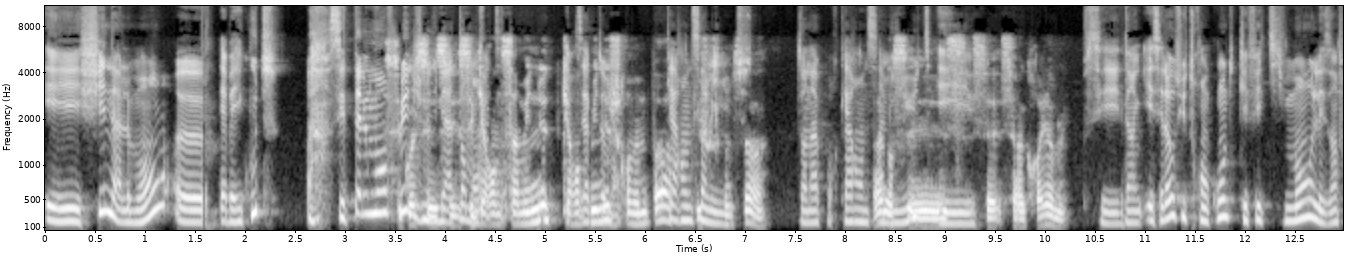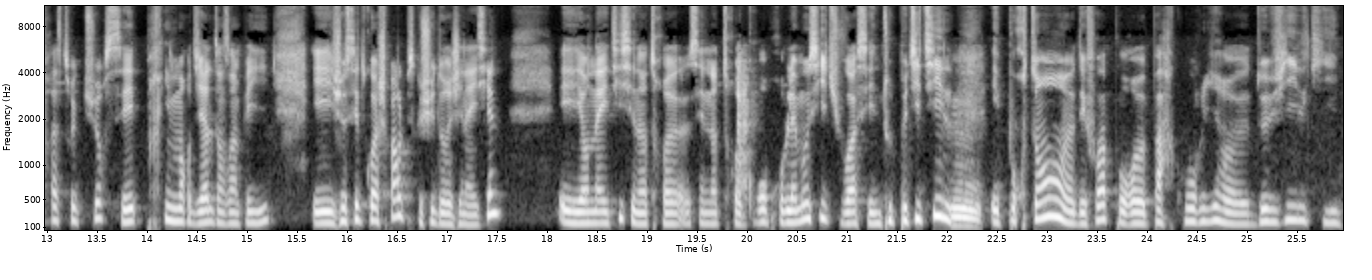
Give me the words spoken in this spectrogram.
et finalement, euh, eh ben écoute, c'est tellement fluide. C'est 45 minutes, 40 minutes, je crois même pas. 45 minutes. Comme ça t'en as pour 45 ah minutes et c'est incroyable. C'est dingue. Et c'est là où tu te rends compte qu'effectivement, les infrastructures, c'est primordial dans un pays. Et je sais de quoi je parle parce que je suis d'origine haïtienne. Et en Haïti, c'est notre, c'est notre gros problème aussi, tu vois. C'est une toute petite île. Mm. Et pourtant, euh, des fois, pour euh, parcourir euh, deux villes qui,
